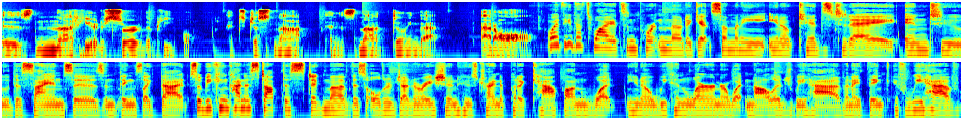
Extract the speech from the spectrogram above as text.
is not here to serve the people it's just not and it's not doing that at all Well, I think that's why it's important, though, to get so many, you know, kids today into the sciences and things like that. So we can kind of stop the stigma of this older generation who's trying to put a cap on what, you know, we can learn or what knowledge we have. And I think if we have,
